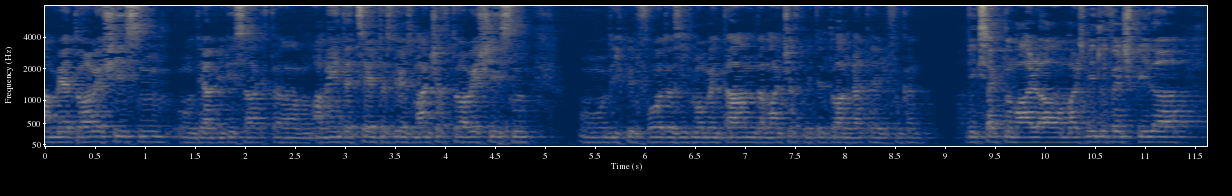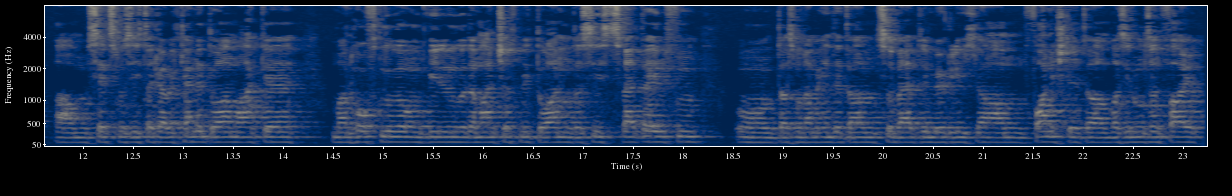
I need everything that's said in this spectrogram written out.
ähm, mehr Tore schießen. Und ja, wie gesagt, ähm, am Ende zählt, dass wir als Mannschaft Tore schießen. Und ich bin froh, dass ich momentan der Mannschaft mit den Toren weiterhelfen kann. Wie gesagt, normal als Mittelfeldspieler setzt man sich da, glaube ich, keine Tormarke man hofft nur und will nur der Mannschaft mit Toren und Assists weiterhelfen und dass man am Ende dann so weit wie möglich ähm, vorne steht, ähm, was in unserem Fall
